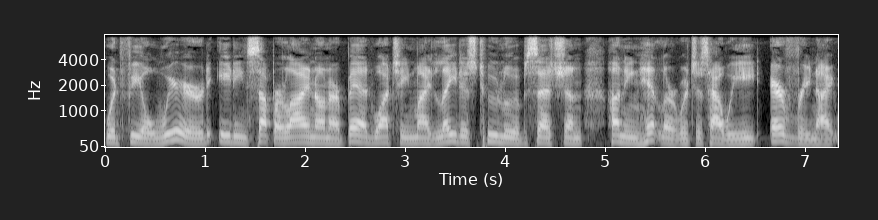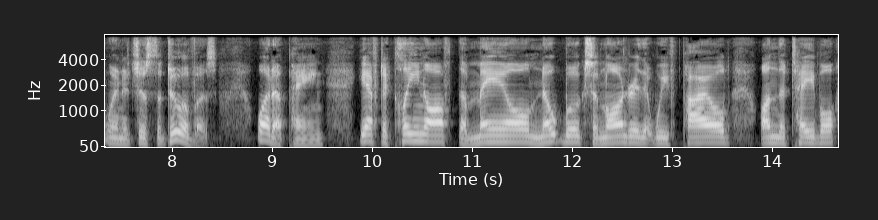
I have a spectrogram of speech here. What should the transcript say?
would feel weird eating supper lying on our bed watching my latest Hulu obsession, Hunting Hitler, which is how we eat every night when it's just the two of us. What a pain. You have to clean off the mail, notebooks, and laundry that we've piled on the table.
